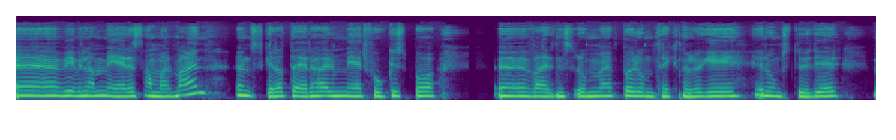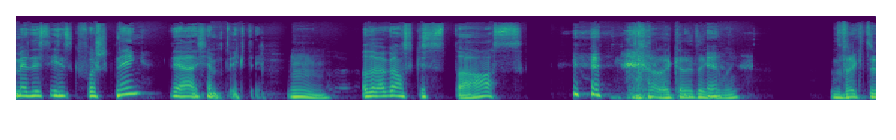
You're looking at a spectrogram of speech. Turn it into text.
eh, vi vil ha mer samarbeid, ønsker at dere har mer fokus på verdensrommet, på romteknologi, romstudier, medisinsk forskning, det er kjempeviktig. Mm. Og det var ganske stas. ja, det kan jeg tenke meg. Fikk du,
